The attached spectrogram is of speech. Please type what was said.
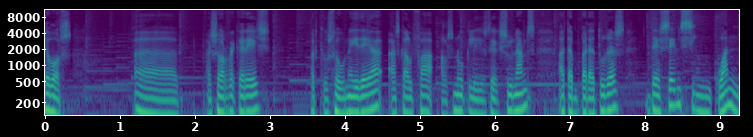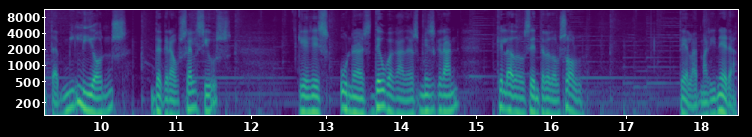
Llavors, eh, això requereix, perquè us feu una idea, escalfar els nuclis reaccionants a temperatures de 150 milions de graus Celsius, que és unes 10 vegades més gran que la del centre del Sol. Té la marinera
